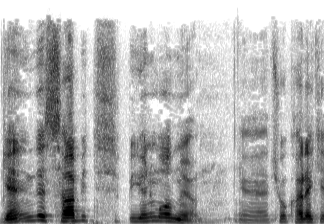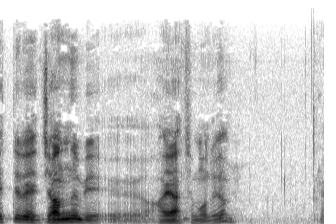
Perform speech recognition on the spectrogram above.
Genelde sabit bir yönüm olmuyor. Ee, çok hareketli ve canlı bir e, hayatım oluyor. Ee,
